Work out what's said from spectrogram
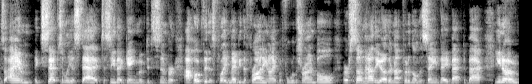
So I am exceptionally ecstatic to see that game move to December. I hope that it's played maybe the Friday night before the Shrine Bowl or somehow the other, not put it on the same day back to back. You know,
